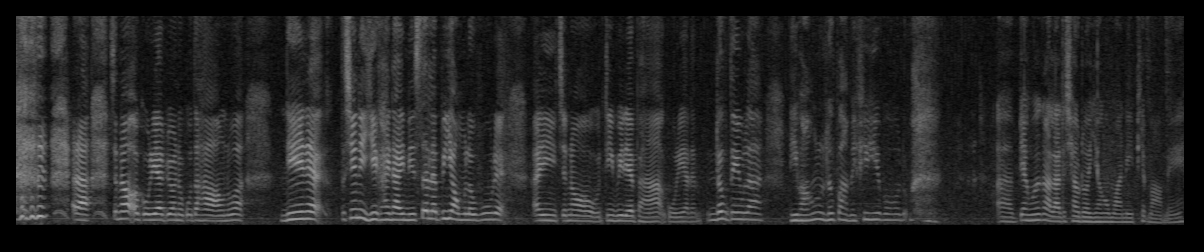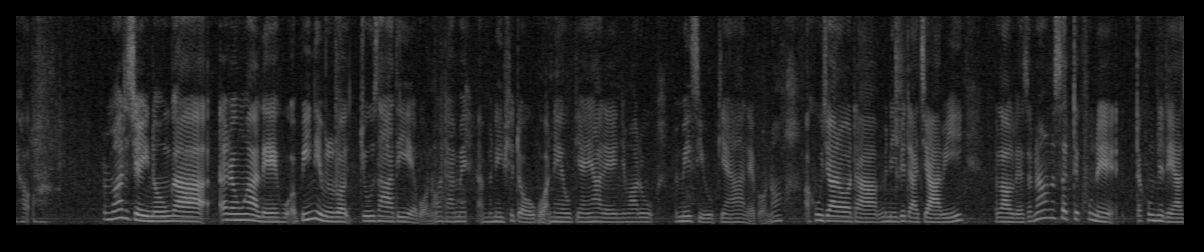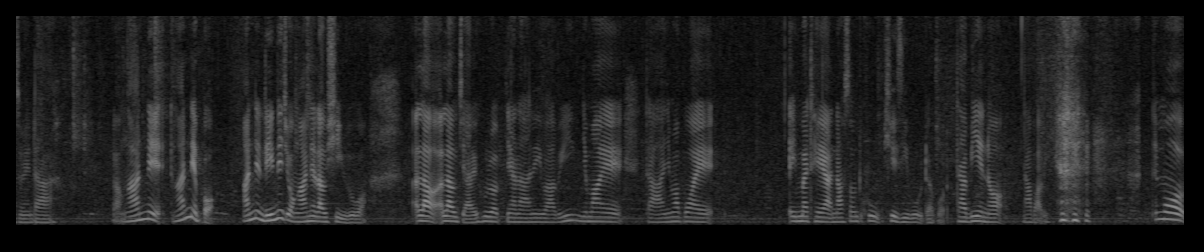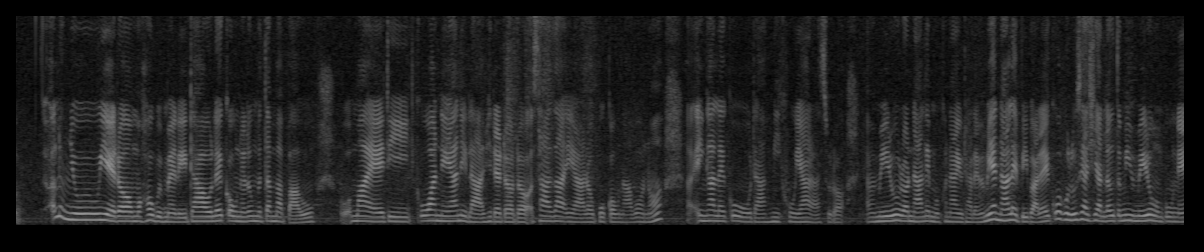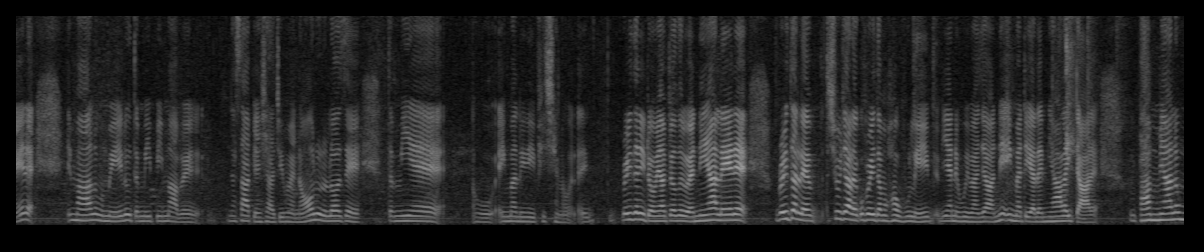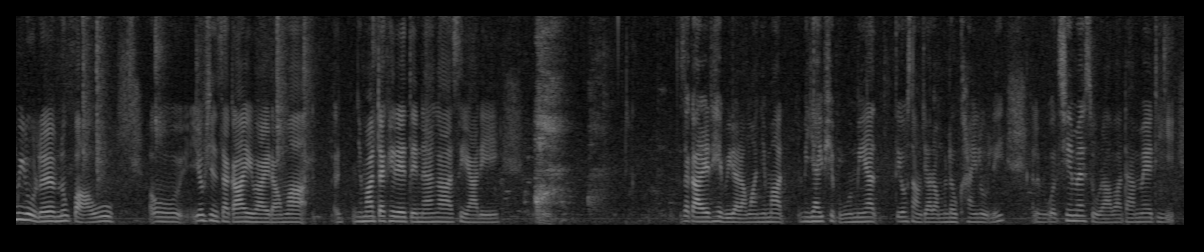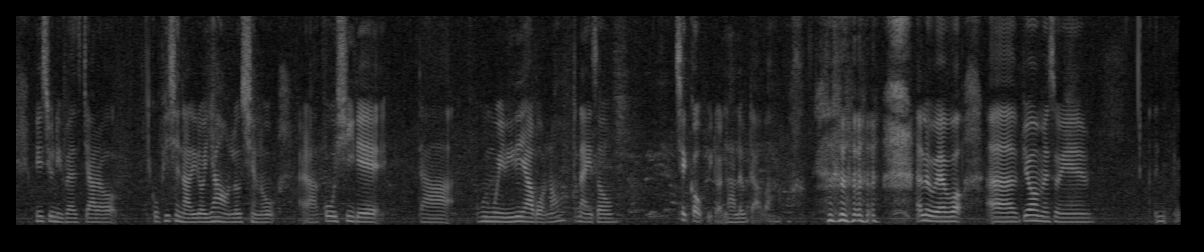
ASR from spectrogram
အဲ့ဒါကျွန်တော်အကိုရီးယားပြောနေကိုတဟာအောင်တို့ကနေတဲ့တချင်းတွေရေခိုင်တိုင်းနေဆက်လက်ပြီးအောင်မလုပ်ဘူးတဲ့အဲ့ဒီကျွန်တော် TV တဲ့ဘန်ကအကိုရီးယားလည်းမလုပ်သေးဘူးလားနေပါအောင်လို့လုပ်ပါမယ်ဖြည်းဖြည်းပေါ့လို့အာပြန်ခွဲကာလာတစ်လျှောက်တော့ရန်ကုန်မှာနေဖြစ်ပါမယ်ဟုတ် ပထမတစ်ချိန်တုန်းကအဲတုန်းကလည်းဟိုအပီးနေမလို့တော့စူးစမ်းသေးရပေါ့နော်ဒါပေမဲ့မနေဖြစ်တော့ဘူးပေါ့အနေကိုပြန်ရတယ်ညီမတို့မမေ့စီကိုပြန်ရတယ်ပေါ့နော်အခုကျတော့ဒါမနေဖြစ်တာကြာပြီဘယ်လောက်လဲဆိုတော့2021ခုနှစ်တစ်ခုနှစ်တည်းရဆိုရင်ဒါ9နှစ်9နှစ်ပေါ့9နှစ်4နှစ်ကျော်9နှစ်လောက်ရှိပြီပေါ့အဲ့လောက်အဲ့လောက်ကြာပြီခုတော့ပြန်လာနေပါပြီညီမရဲ့ဒါညီမဘွားရဲ့အိမ်မက်ထဲကနောက်ဆုံးတစ်ခုဖြည့်ဆည်းဖို့အတွက်ပေါ့ဒါပြီးရင်တော့နားပါပြီအမော အဲ့လိုမျိုးရတော့မဟုတ်ပေမဲ့လေဒါကိုလည်းကုံတယ်လို့မတတ်မှတ်ပါဘူးဟိုအမရဲ့ဒီကိုကနေရနေလာဖြစ်တဲ့တော့တော့အစားအစာအရာတော့ပိုကုံတာပေါ့နော်အိမ်ကလည်းကိုကိုဒါမိခိုရတာဆိုတော့ဒါမမေတို့တော့နားလည်မှုခဏယူထားတယ်မမေကနားလည်ပေးပါတယ်ကိုကကိုလို့ဆရာရှိကလောက်သမီးမမေတို့မပူနဲ့တဲ့အင်မလို့မမေလို့သမီးပြီးမှပဲနှစ်ဆပြန်ရှာကြည့်မယ်နော်လို့လောလောဆယ်သမီးရဲ့ ဟိုအိမ်မလေးတွေဖြစ်ချင်လို့အဲပရိသတ်တွေတော်များပြောသလိုပဲနေရလဲတဲ့ပရိသတ်လည်းတချို့ကြလည်းကိုပရိသတ်မဟုတ်ဘူးလေပြန်နေဝေဖန်ကြနေအိမ်မက်တွေကလည်းများလိုက်တာတဲ့ဘာများလုံးပြီးလို့လဲမလုပ်ပါဘူးဟိုရုပ်ရှင်ဇာတ်ကားတွေပါတောင်မှညီမတက်ခဲ့တဲ့တင်တန်းကဆရာတွေဇာတ်ကားတွေထည့်ပေးတာတော့မှညီမမရိုက်ဖြစ်ဘူးမမေကတရုပ်ဆောင်ကြတော့မလုပ်ခိုင်းလို့လေအဲ့လိုမျိုးချင်းမဲ့ဆိုတာပါဒါမဲ့ဒီ Miss Universe ကြတော့ကိုဖြစ်ရှင်တာတွေတော့ရအောင်လုပ်ရှင်လို့အဲ့ဒါကိုရှိတဲ့ဒါ ဝင်ငွေလေးတွေကပေါ့နော်တနိုင်ဆုံးချစ်ကုတ်ပြီးတော့လာလောက်တာပါအဲ့လိုပဲပေါ့အာပြောရမယ်ဆိုရင်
